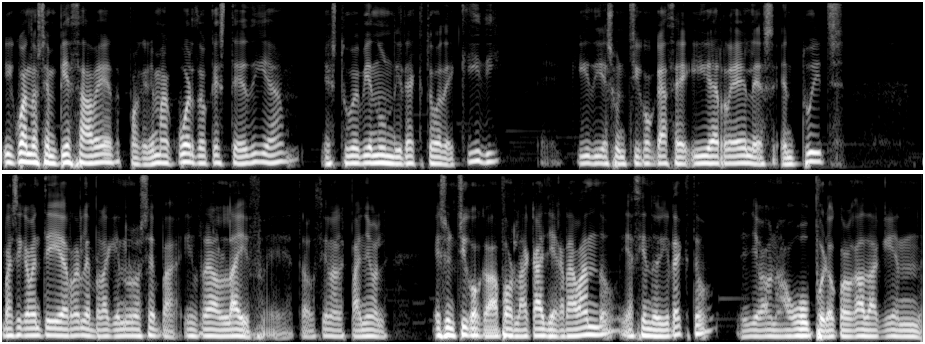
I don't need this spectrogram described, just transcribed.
y cuando se empieza a ver, porque yo me acuerdo que este día estuve viendo un directo de Kiddy, Kiddy es un chico que hace IRLs en Twitch. Básicamente IRL, para quien no lo sepa, In Real Life, eh, traducción al español, Es un chico que va por la calle grabando y haciendo directo. Lleva una GoPro colgada aquí en,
